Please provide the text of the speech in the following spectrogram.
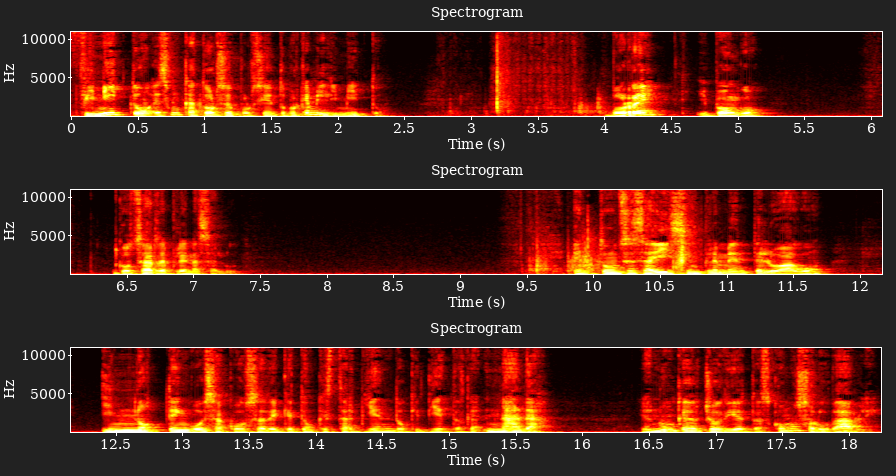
finito es un 14%, ¿por qué me limito? Borré y pongo, gozar de plena salud. Entonces ahí simplemente lo hago y no tengo esa cosa de que tengo que estar viendo que dietas, nada. Yo nunca he hecho dietas, como saludable.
